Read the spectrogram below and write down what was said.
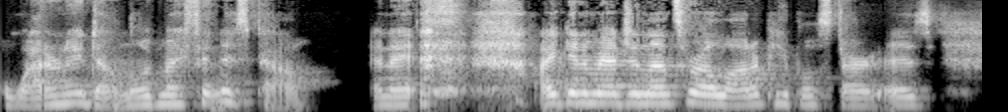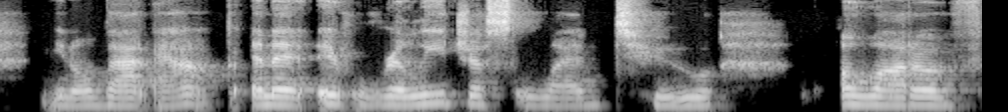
why don't i download MyFitnessPal? And i i can imagine that's where a lot of people start is you know that app. And it, it really just led to a lot of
